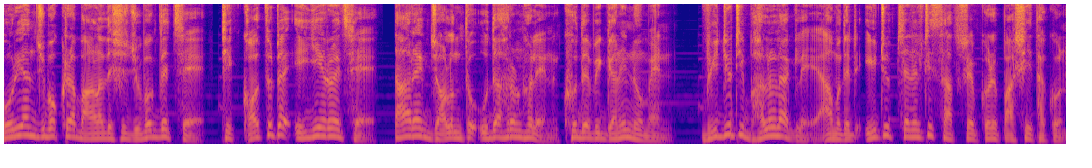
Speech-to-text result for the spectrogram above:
কোরিয়ান যুবকরা বাংলাদেশের যুবকদের চেয়ে ঠিক কতটা এগিয়ে রয়েছে, তার এক জ্বলন্ত উদাহরণ হলেন ক্ষুদে বিজ্ঞানী নোমেন ভিডিওটি ভালো লাগলে আমাদের ইউটিউব চ্যানেলটি সাবস্ক্রাইব করে পাশেই থাকুন।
